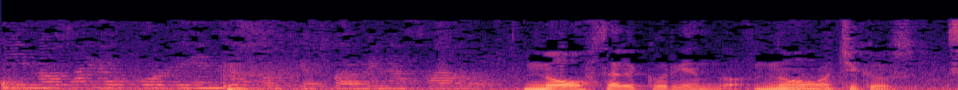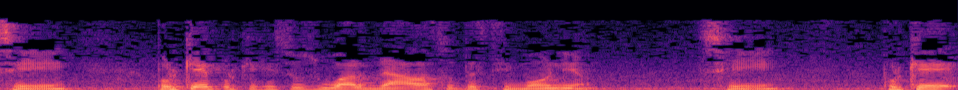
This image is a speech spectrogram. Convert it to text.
Y no salió corriendo porque fue amenazado. No sale corriendo. No, chicos, sí. ¿Por qué? Porque Jesús guardaba su testimonio. Sí. Porque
